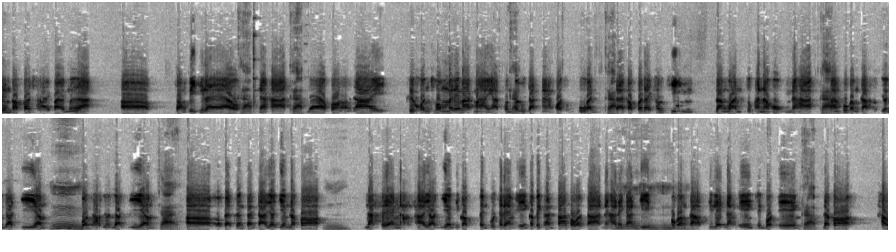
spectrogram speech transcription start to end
ซึ่งก๊อฟก็ฉายไปเมื่อเอ่อสองปีที่แล้วครับนะคะ ครับแล้วก็ได้คือคนชมไม่ได้มากมายค่ะคนครัก็บรู้จักหนังพอสมควร ครับ แต่ก๊อฟก็ได้เข้าชิง รางวัลสุพรรณหงส์นะฮะครับทั้งผู้กำกับภาพยนตร์ยอดเยี่ยม อืมบทภาพยนตร์ยอดเยี่ยมใช่ เอ่อออกแบบเครื่องแต่งกายยอดเยี่ยม แล้วก็อืม นักแสดงนำชายยอดเยี่ยมที่ก็เป็นผู้แสดงเองก็เป็นการสร้างประวัติศาสตร์นะฮะในการที่อืมอืม ผู้กำกับที่เล่นหนังเองเขียนบทเอง ครับ แล้วก็เข้า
